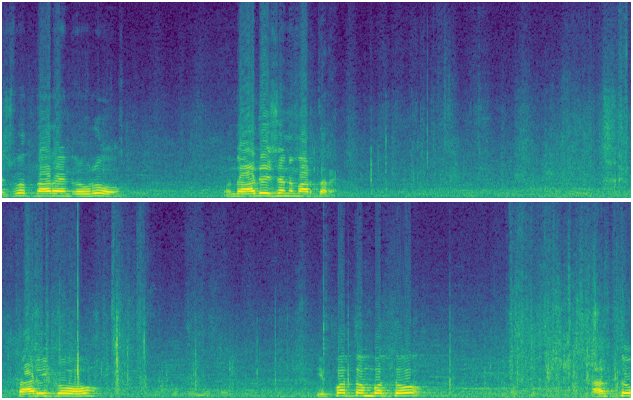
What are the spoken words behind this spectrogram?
ಅಶ್ವಥ್ ನಾರಾಯಣರವರು ಒಂದು ಆದೇಶನ ಮಾಡ್ತಾರೆ. ತಾರೀಕು ಇಪ್ಪತ್ತೊಂಬತ್ತು, ಹತ್ತು,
